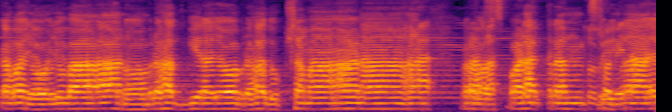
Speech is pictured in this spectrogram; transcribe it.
कवयो युवानो बृहद्गिरयो बृहदुक्षमाणाः प्रवस्पडक्रन्तु सुविराय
